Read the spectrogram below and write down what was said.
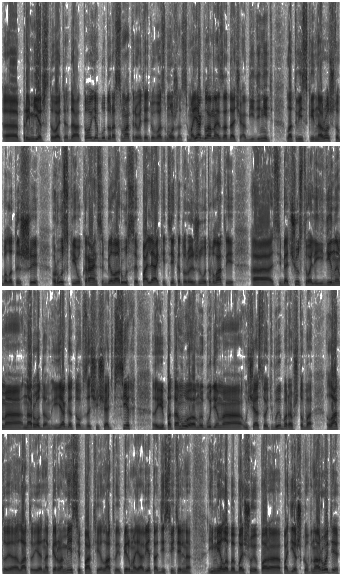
премьерствовать, да, то я буду рассматривать эту возможность. Моя главная задача объединить латвийский народ, чтобы латыши, русские, украинцы, белорусы, белорусы, поляки, те, которые живут в Латвии, а, себя чувствовали единым а, народом. И я готов защищать всех, и потому мы будем участвовать в выборах, чтобы Латвия, Латвия на первом месте, партия Латвии, Первая Вета, действительно имела бы большую поддержку в народе,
